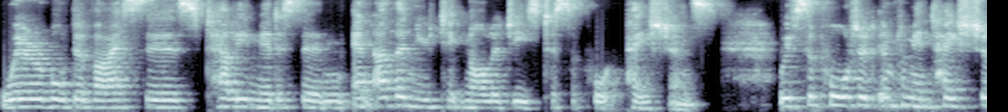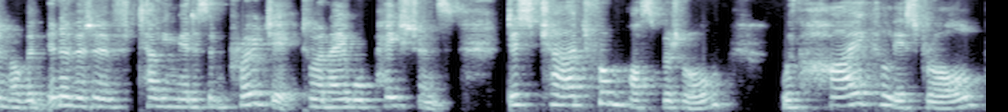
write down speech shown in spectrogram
wearable devices, telemedicine, and other new technologies to support patients. We've supported implementation of an innovative telemedicine project to enable patients discharged from hospital with high cholesterol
